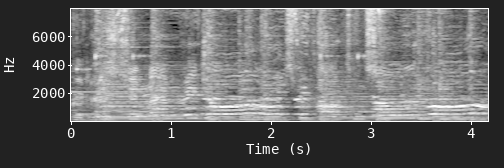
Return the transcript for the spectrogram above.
Good Christian men rejoice with heart and soul and voice.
